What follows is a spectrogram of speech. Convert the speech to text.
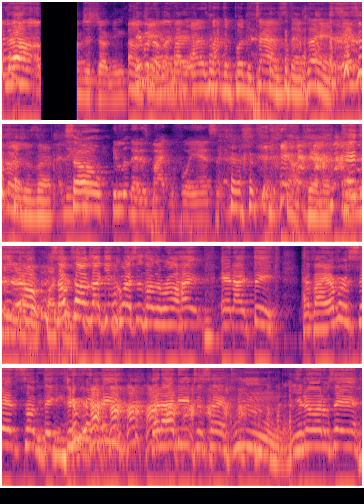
no, I'm just joking. People Okay, know I, was about to. I was about to put the timestamp. Go ahead. Ask your question, sir. So, He looked at his mic before he answered. God damn it. And, you know, sometimes I get questions on the raw hype, and I think, have I ever said something differently that I need to say? Hmm, you know what I'm saying?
